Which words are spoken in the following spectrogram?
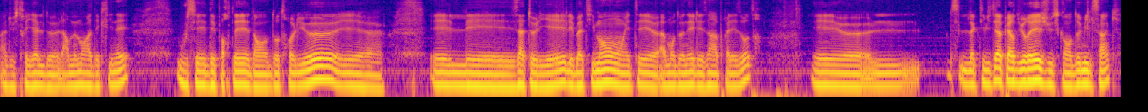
industriel de l'armement a décliné, ou s'est déporté dans d'autres lieux, et, euh, et, les ateliers, les bâtiments ont été abandonnés les uns après les autres. Et l'activité a perduré jusqu'en 2005.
